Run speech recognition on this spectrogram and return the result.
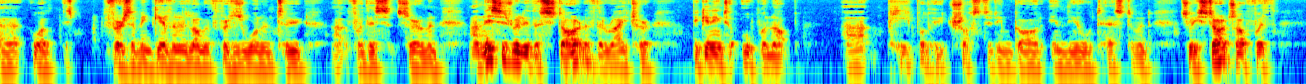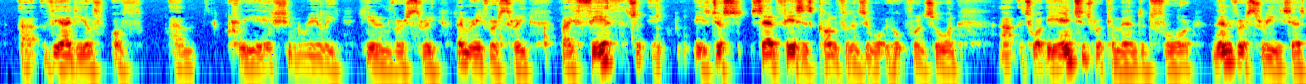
uh, well, this verse I've been given along with verses 1 and 2 uh, for this sermon. And this is really the start of the writer beginning to open up uh, people who trusted in God in the Old Testament. So he starts off with uh, the idea of, of um, creation, really, here in verse 3. Let me read verse 3. By faith, so he's just said faith is confidence in what we hope for and so on. Uh, it's what the ancients were commended for. And then verse 3 he says,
